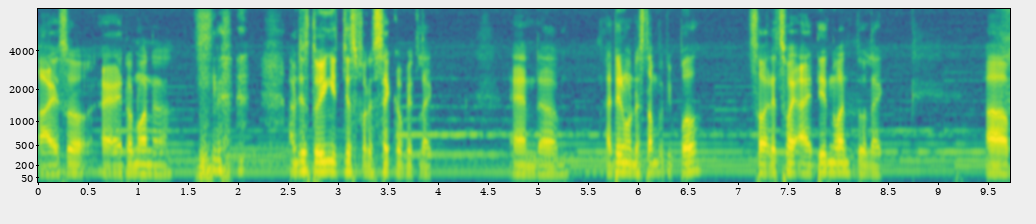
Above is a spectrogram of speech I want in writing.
I so I, don't want to I'm just doing it just for the sake of it like and um, I didn't want to stumble people so that's why I didn't want to like um,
